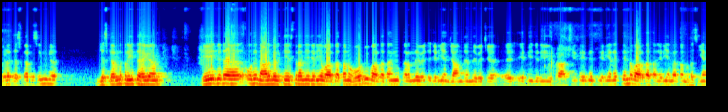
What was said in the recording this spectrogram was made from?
ਜਿਹੜਾ ਜਸਕਰਨ ਸਿੰਘ, ਜਸਕਰਨਪ੍ਰੀਤ ਹੈਗਾ। ਇਹ ਜਿਹੜਾ ਉਹਦੇ ਨਾਲ ਮਿਲ ਕੇ ਇਸ ਤਰ੍ਹਾਂ ਦੀਆਂ ਜਿਹੜੀਆਂ ਵਾਰਦਾਤਾਂ ਨੂੰ ਹੋਰ ਵੀ ਵਾਰਦਾਤਾਂ ਨੂੰ ਕਰਨ ਦੇ ਵਿੱਚ, ਜਿਹੜੀਆਂ ਅੰਜਾਮ ਦੇਣ ਦੇ ਵਿੱਚ, ਇਹ- ਇਹਦੀ ਜਿਹੜੀ ਫਰਾਕ ਸੀ ਤੇ ਇਹਨੇ ਜਿਹੜੀਆਂ ਨੇ ਤਿੰਨ ਵਾਰਦਾਤਾਂ ਜਿਹੜੀਆਂ ਮੈਂ ਤੁਹਾਨੂੰ ਦੱਸੀਆਂ,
